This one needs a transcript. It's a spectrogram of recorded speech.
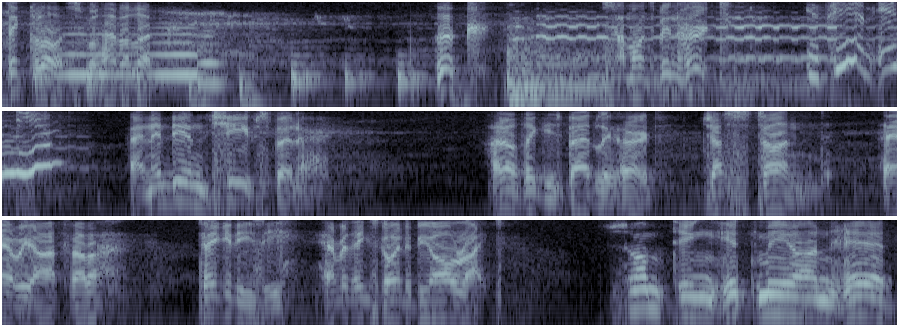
Stick close. We'll have a look. Look. Someone's been hurt. Is he an Indian? An Indian chief, Spinner. I don't think he's badly hurt. Just stunned. There we are, fella. Take it easy. Everything's going to be all right. Something hit me on head.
